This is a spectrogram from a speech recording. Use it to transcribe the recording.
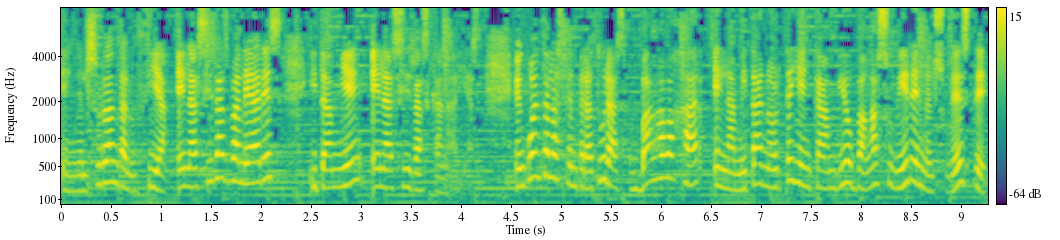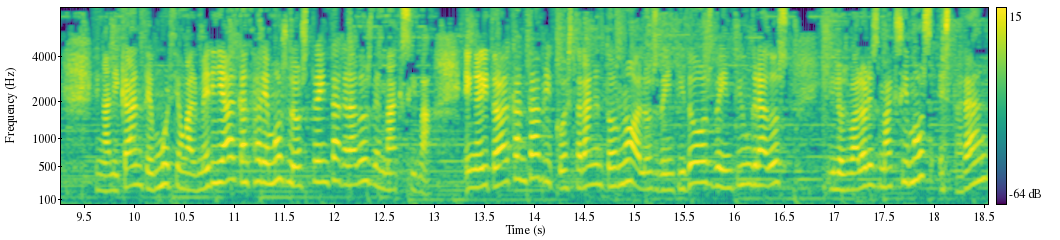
en el sur de Andalucía, en las Islas Baleares y también en las Islas Canarias. En cuanto a las temperaturas, van a bajar en la mitad norte y en cambio van a subir en el sureste. En Alicante, Murcia o Almería alcanzaremos los 30 grados de máxima. En el litoral cantábrico estarán en torno a los 22, 21 grados y los valores máximos estarán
